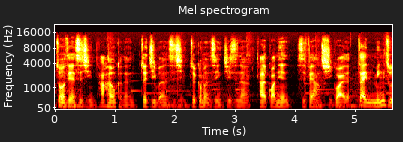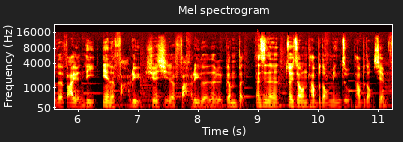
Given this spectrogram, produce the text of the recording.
做的这些事情，他很有可能最基本的事情、最根本的事情，其实呢，他的观念是非常奇怪的。在民主的发源地念了法律，学习了法律的这个根本，但是呢，最终他不懂民主，他不懂宪法。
